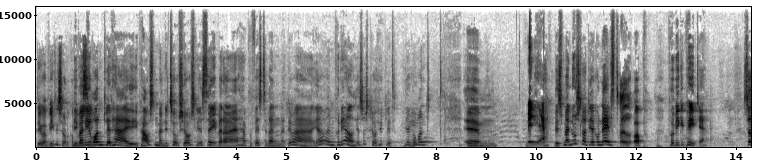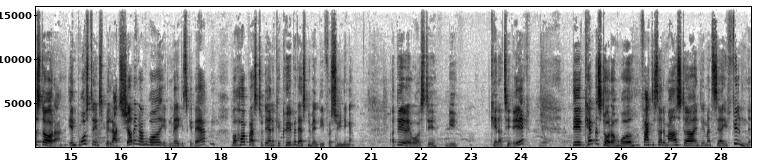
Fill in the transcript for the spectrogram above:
det var virkelig sjovt at komme Vi var lige rundt lidt her i pausen mellem de to shows, lige at se, hvad der er her på festivalen. Og det var, jeg var imponeret. Jeg synes, det var hyggeligt, at gå rundt. Øhm, men ja, hvis man nu slår diagonalstræde op på Wikipedia, så står der en brostensbelagt shoppingområde i den magiske verden, hvor Hogwarts-studerende kan købe deres nødvendige forsyninger. Og det er jo også det, vi kender til det, ikke? Jo. Det er et kæmpestort område. Faktisk så er det meget større, end det, man ser i filmene.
